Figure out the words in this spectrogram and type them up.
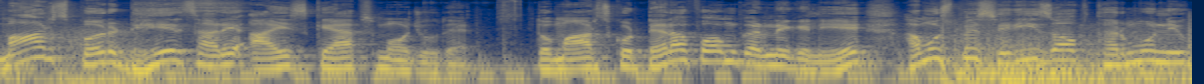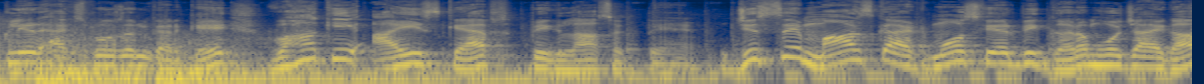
मार्स पर ढेर सारे आइस कैप्स मौजूद है। तो मार्स को टेराफॉर्म करने के लिए हम उस पर सीरीज़ ऑफ़ थर्मोन्यूक्लियर एक्सप्लोजन करके वहाँ की आइस कैप्स पिघला सकते हैं जिससे मार्स का एटमॉस्फेयर भी गर्म हो जाएगा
